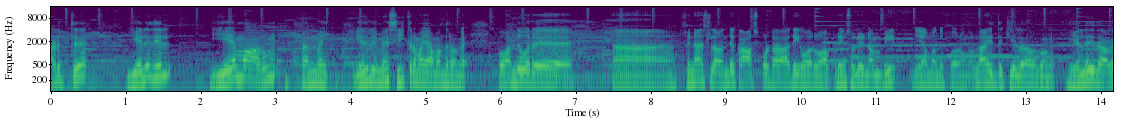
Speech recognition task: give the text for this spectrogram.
அடுத்து எளிதில் ஏமாறும் தன்மை. எதுலேயுமே சீக்கிரமாக ஏமாந்துருவாங்க. இப்போ வந்து ஒரு ஃபினான்ஸில் வந்து காசு போட்டால் அதிகம் வரும் அப்படின்னு சொல்லி நம்பி ஏமாந்து போகிறவங்கெல்லாம் இது கீழே தான் வருவாங்க. எளிதாக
